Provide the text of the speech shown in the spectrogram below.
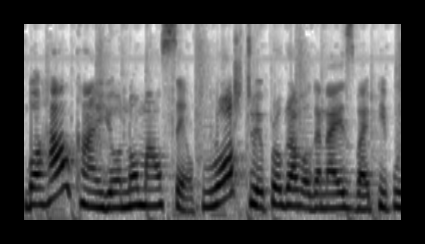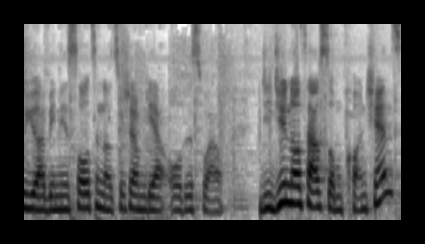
but how can your normal self rush to a program organized by people you have been insulting on social media all this while? Did you not have some conscience?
